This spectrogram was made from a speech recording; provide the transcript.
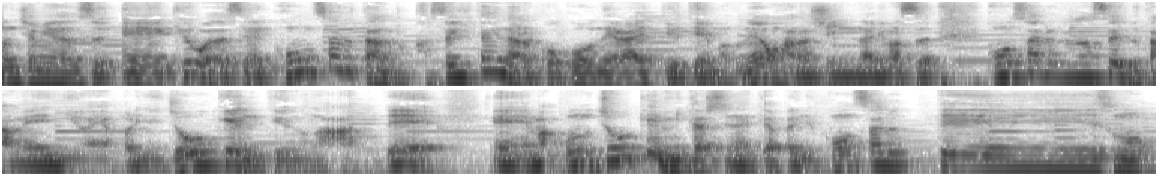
こんにちは、宮です。えー、今日はですね、コンサルタント稼ぎたいならここを狙えっていうテーマのね、お話になります。コンサルが稼ぐためにはやっぱりね、条件っていうのがあって、えー、まあ、この条件満たしてないとやっぱりね、コンサルって、その、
